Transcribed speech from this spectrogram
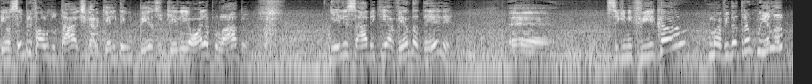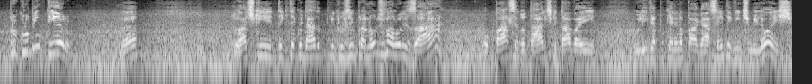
Eu sempre falo do Thales, cara, que ele tem um peso, que ele olha pro lado e ele sabe que a venda dele é, significa uma vida tranquila pro clube inteiro, né? Eu acho que tem que ter cuidado, inclusive, para não desvalorizar o passe do Thales, que estava aí o Liverpool querendo pagar 120 milhões.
